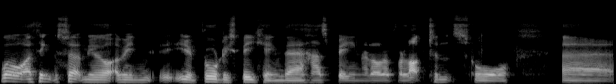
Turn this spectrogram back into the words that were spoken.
Well, I think certainly, uh, I mean, you know, broadly speaking, there has been a lot of reluctance for uh,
